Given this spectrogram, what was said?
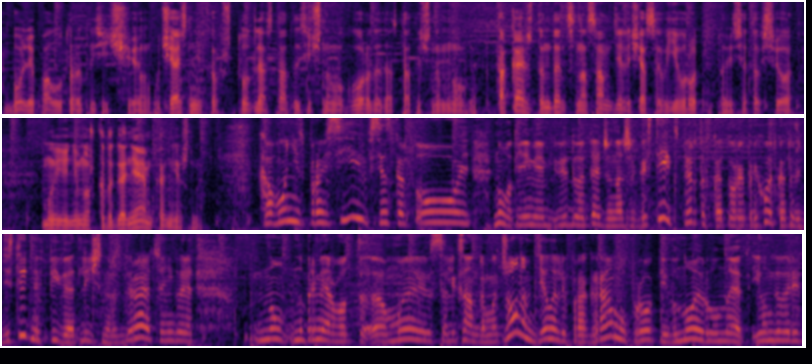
более полутора тысяч участников, что для 100-тысячного города достаточно много. Такая же тенденция на самом деле сейчас и в Европе. То есть это все мы ее немножко догоняем, конечно. Кого не спроси, все скажут, ой, ну вот я имею в виду, опять же, наших гостей, экспертов, которые приходят, которые действительно в пиве отлично разбираются, они говорят, ну, например, вот э, мы с Александром и Джоном делали программу про пивной рунет, и он говорит,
